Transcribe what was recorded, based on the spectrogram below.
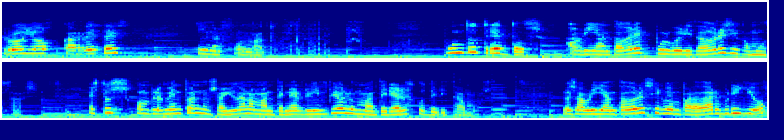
rollos, carretes y más formatos. Punto 3.2. Abrillantadores, pulverizadores y gamuzas. Estos complementos nos ayudan a mantener limpios los materiales que utilizamos. Los abrillantadores sirven para dar brillo,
